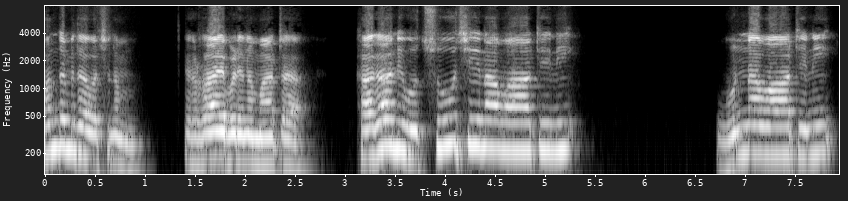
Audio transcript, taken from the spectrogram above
పంతొమ్మిదవ వచనం. ఇక్కడ రాయబడిన మాట కాగా నీవు చూచిన వాటిని ఉన్న వాటిని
